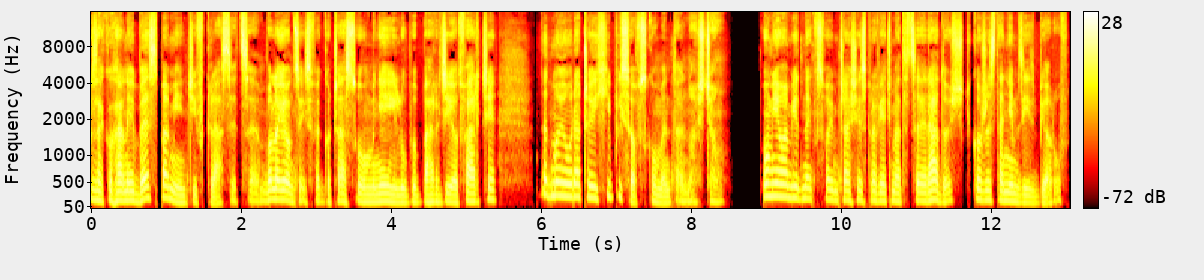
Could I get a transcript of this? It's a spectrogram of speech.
Zakochanej bez pamięci w klasyce, bolejącej swego czasu mniej lub bardziej otwarcie nad moją raczej hipisowską mentalnością. Umiałam jednak w swoim czasie sprawiać matce radość korzystaniem z jej zbiorów,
